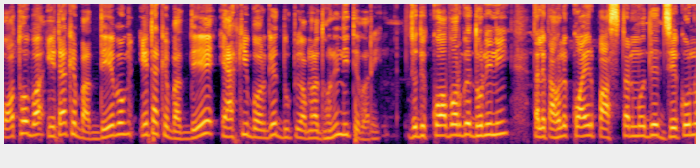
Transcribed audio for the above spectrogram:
অথবা এটাকে বাদ দিয়ে এবং এটাকে বাদ দিয়ে একই বর্গে দুটো আমরা ধ্বনি নিতে পারি। যদি ক বর্গের ধ্বনি নিই, তাহলে তাহলে কয়ের পাঁচটার মধ্যে যে কোনো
